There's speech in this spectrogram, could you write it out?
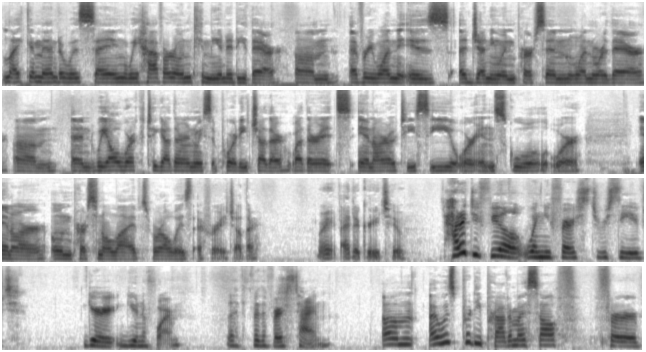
Like Amanda was saying, we have our own community there. Um, everyone is a genuine person when we're there, um, and we all work together and we support each other, whether it's in ROTC or in school or in our own personal lives. We're always there for each other. Right. I'd agree too. How did you feel when you first received your uniform for the first time? Um, I was pretty proud of myself for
